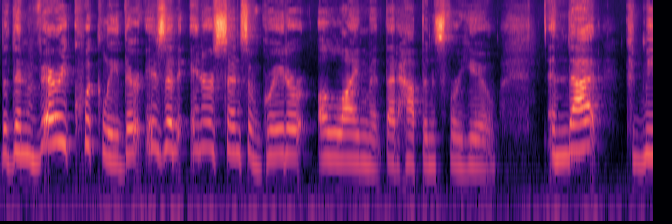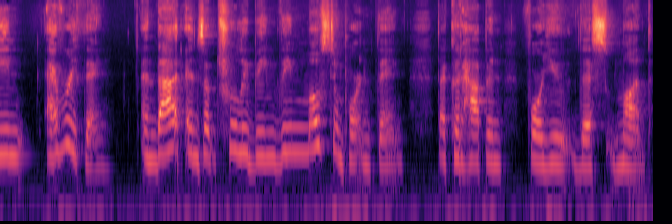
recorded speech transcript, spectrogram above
but then very quickly there is an inner sense of greater alignment that happens for you. And that could mean everything. And that ends up truly being the most important thing that could happen for you this month.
